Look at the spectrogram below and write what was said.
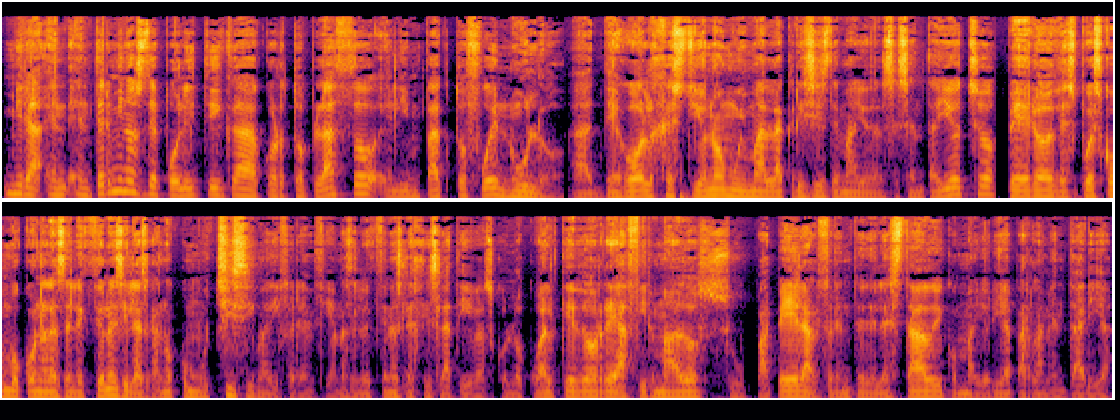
Mira, en, términos de política a corto plazo, el impacto fue nulo. Ah, de Gaulle gestionó muy mal la crisis de mayo del 68, pero después convocó a las elecciones y las ganó con muchísima diferencia, unas elecciones legislativas, con lo cual quedó reafirmado su papel al frente del Estado y con mayoría parlamentaria.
